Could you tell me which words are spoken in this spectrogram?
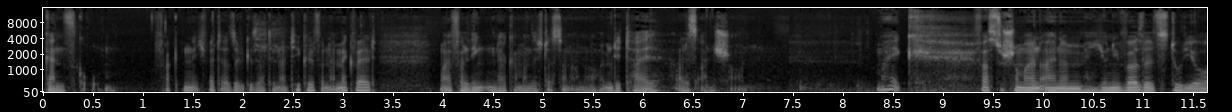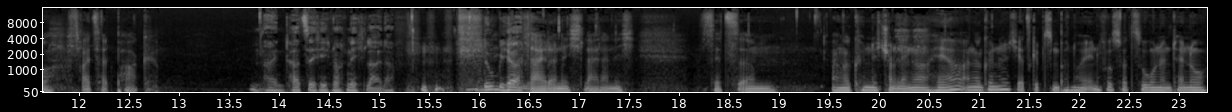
ganz groben Fakten. Ich werde also, wie gesagt, den Artikel von der Macwelt mal verlinken. Da kann man sich das dann auch noch im Detail alles anschauen. Mike, warst du schon mal in einem Universal Studio Freizeitpark? Nein, tatsächlich noch nicht, leider. du, Björn. Leider nicht, leider nicht. Ist jetzt ähm, angekündigt, schon länger her angekündigt. Jetzt gibt es ein paar neue Infos dazu. Nintendo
